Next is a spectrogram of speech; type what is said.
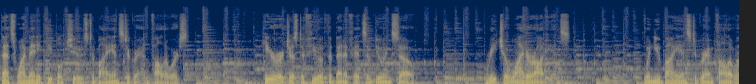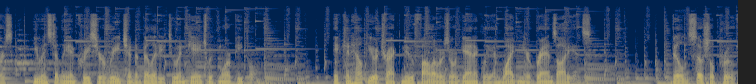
That's why many people choose to buy Instagram followers. Here are just a few of the benefits of doing so. Reach a wider audience. When you buy Instagram followers, you instantly increase your reach and ability to engage with more people. It can help you attract new followers organically and widen your brand's audience. Build social proof.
